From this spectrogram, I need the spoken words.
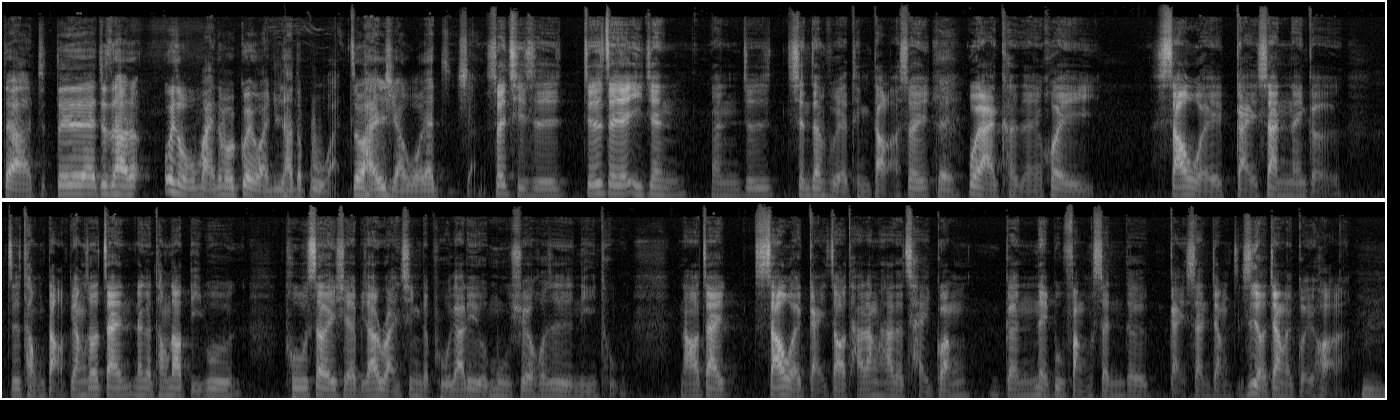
对啊，就对对对，就是他说，为什么我买那么贵玩具他都不玩，最后还是喜欢窝在纸箱？所以其实就是这些意见。嗯，就是县政府也听到了，所以未来可能会稍微改善那个就是通道，比方说在那个通道底部铺设一些比较软性的铺料，例如木屑或是泥土，然后再稍微改造它，让它的采光跟内部仿生的改善，这样子是有这样的规划了。嗯，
